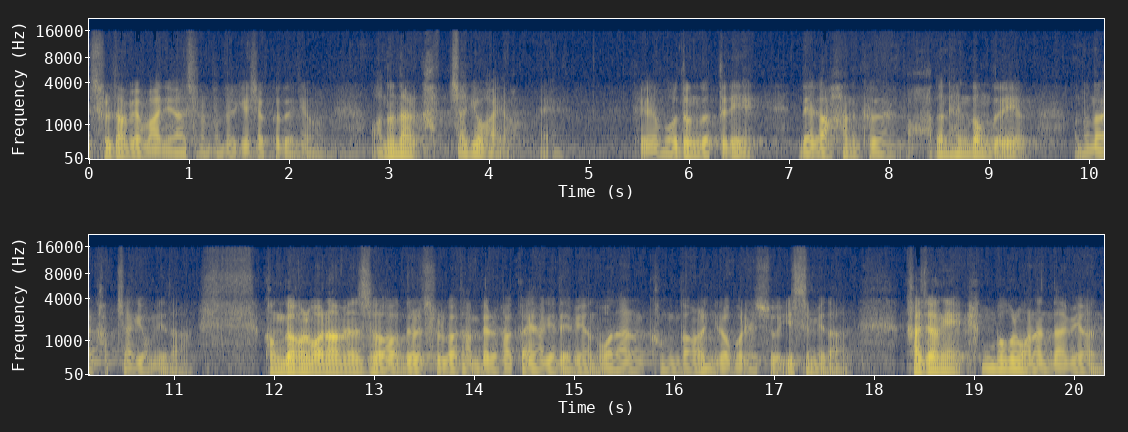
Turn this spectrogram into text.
술 담배 많이 하시는 분들이 계셨거든요. 어느 날 갑자기 와요. 예. 그 모든 것들이 내가 한 그 모든 행동들이 어느 날 갑자기 옵니다. 건강을 원하면서 늘 술과 담배를 가까이 하게 되면 원하는 건강을 잃어버릴 수 있습니다. 가정의 행복을 원한다면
